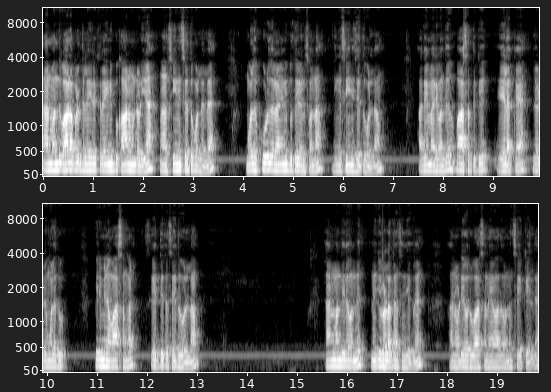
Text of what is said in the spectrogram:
நான் வந்து வாழைப்பழத்தில் இருக்கிற இனிப்பு காணுமென்றபடியா நான் சீனி சேர்த்துக்கொள்ளலை உங்களுக்கு கூடுதலாக இனிப்பு தேவைன்னு சொன்னால் நீங்கள் சீனி சேர்த்துக்கொள்ளலாம் அதே மாதிரி வந்து வாசத்துக்கு ஏலக்காய் இல்லாட்டி உங்களுக்கு விரும்பின வாசங்கள் சேர்த்து இதை செய்து கொள்ளலாம். நான் வந்து இதை வந்து நெஜுரலாக தான் செஞ்சுக்கிறேன். அதனுடைய ஒரு வாசனையோ அதை ஒன்றும் சேர்க்கல.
